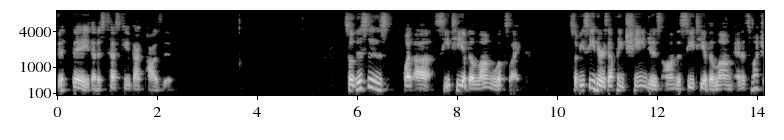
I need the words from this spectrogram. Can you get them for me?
fifth day that his test came back positive. So this is what a CT of the lung looks like. So if you see, there's definitely changes on the CT of the lung, and it's much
